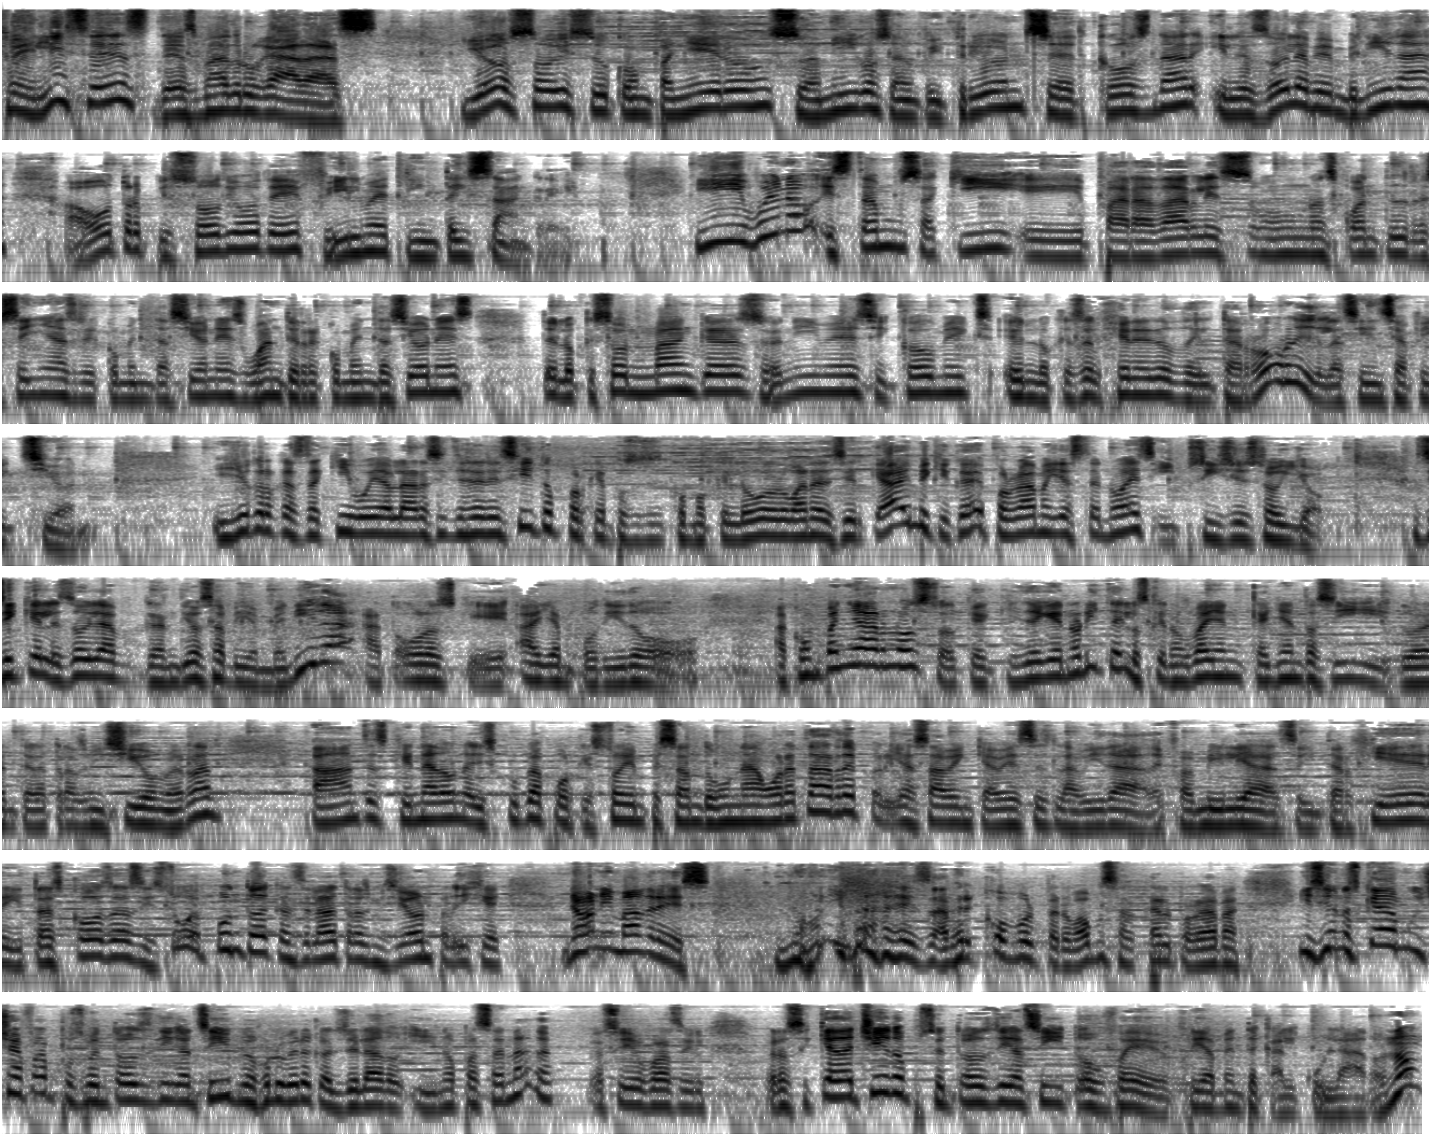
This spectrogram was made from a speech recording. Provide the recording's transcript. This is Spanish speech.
Felices desmadrugadas. Yo soy su compañero, su amigo, su anfitrión, Seth Kosnar, y les doy la bienvenida a otro episodio de Filme, Tinta y Sangre. Y bueno, estamos aquí eh, para darles unas cuantas reseñas, recomendaciones, guantes recomendaciones de lo que son mangas, animes y cómics en lo que es el género del terror y de la ciencia ficción. Y yo creo que hasta aquí voy a hablar así de cerecito porque pues como que luego van a decir que ay me equivoqué de programa y este no es y sí sí soy yo. Así que les doy la grandiosa bienvenida a todos los que hayan podido acompañarnos, o que, que lleguen ahorita y los que nos vayan cayendo así durante la transmisión, ¿verdad? Antes que nada una disculpa porque estoy empezando una hora tarde, pero ya saben que a veces la vida de familia se interfiere y otras cosas y estuve a punto de cancelar la transmisión, pero dije, no ni madres, no ni madres, a ver cómo, pero vamos a sacar el programa. Y si nos queda muy chafa, pues entonces digan, sí, mejor lo hubiera cancelado y no pasa nada, así de fácil. Pero si queda chido, pues entonces digan, sí, todo fue fríamente calculado, ¿no?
